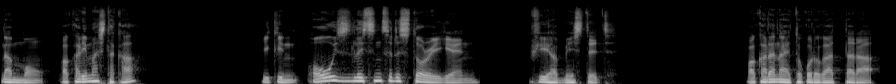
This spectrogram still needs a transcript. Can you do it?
何問わかりましたか ?You can always listen to the story again if you have missed it. わからないところがあったら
